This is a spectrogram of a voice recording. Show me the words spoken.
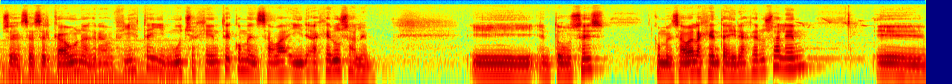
o sea, se acercaba una gran fiesta y mucha gente comenzaba a ir a Jerusalén. Y entonces comenzaba la gente a ir a Jerusalén, eh,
